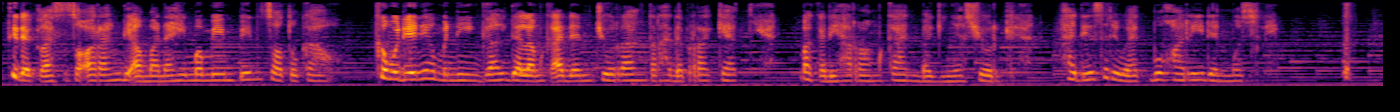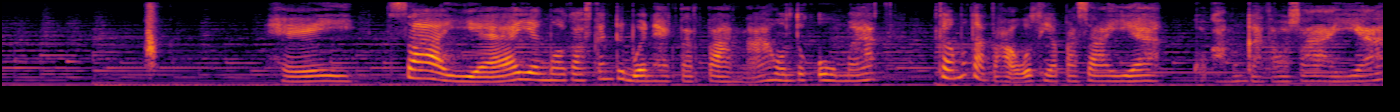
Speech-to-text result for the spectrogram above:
Tidaklah seseorang diamanahi memimpin suatu kaum, kemudian yang meninggal dalam keadaan curang terhadap rakyatnya, maka diharamkan baginya syurga. Hadis riwayat Bukhari dan Muslim. Hei, saya yang mewakafkan ribuan hektar tanah untuk umat. Kamu tak tahu siapa saya? Kok kamu gak tahu saya?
